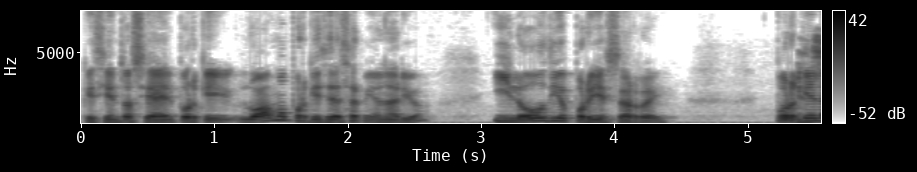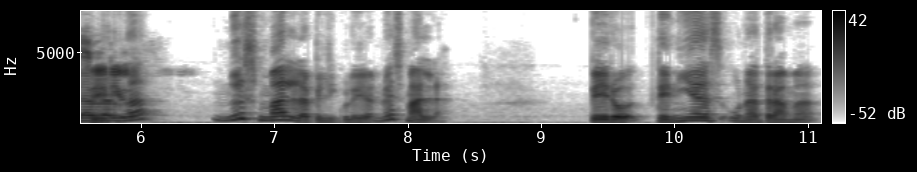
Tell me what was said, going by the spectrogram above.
que siento hacia él. Porque lo amo porque quisiera ser millonario. Y lo odio por Yesterday. Porque ¿En la serio? verdad, no es mala la película, ¿ya? No es mala. Pero tenías una trama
